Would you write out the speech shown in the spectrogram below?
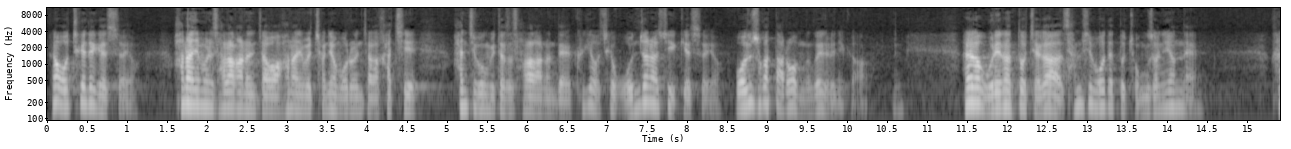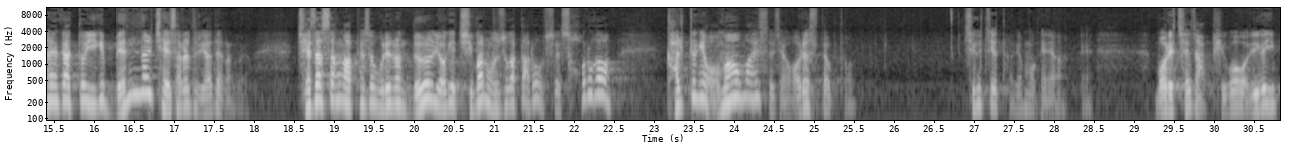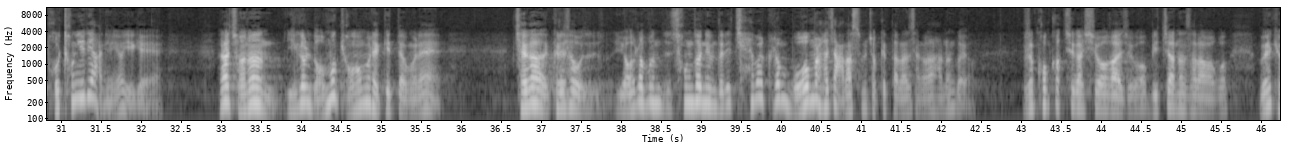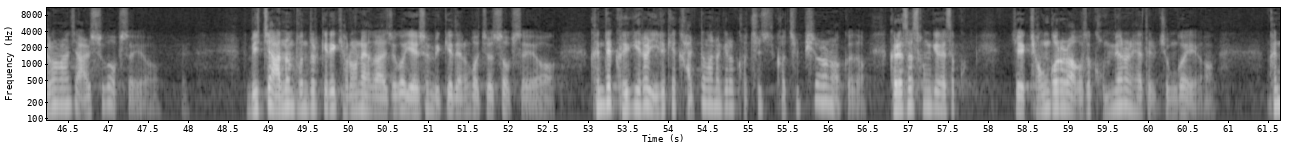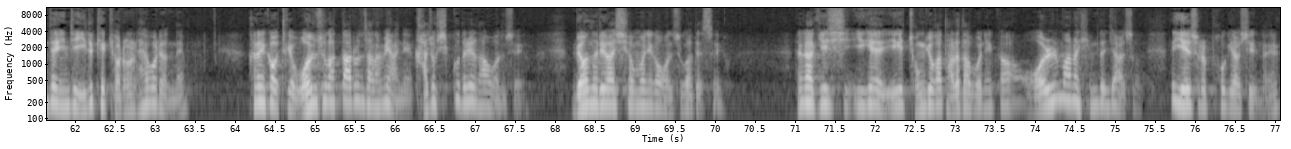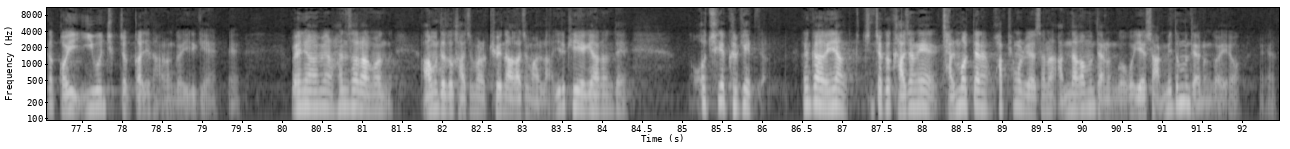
그냥 어떻게 되겠어요? 하나님을 사랑하는 자와 하나님을 전혀 모르는 자가 같이 한 지붕 밑에서 살아가는데 그게 어떻게 온전할 수 있겠어요? 원수가 따로 없는 거예요, 그러니까. 그러니까 우리는 또 제가 35대 또 종선이었네. 그러니까 또 이게 맨날 제사를 드려야 되는 거예요. 제사상 앞에서 우리는 늘 여기 집안 원수가 따로 없어요. 서로가 갈등이 어마어마했어요. 제가 어렸을 때부터. 지긋지긋하게 뭐 그냥 예. 머리채 잡히고 이게 이 보통 일이 아니에요. 이게. 그러니까 저는 이걸 너무 경험을 했기 때문에 제가 그래서 여러분 성도님들이 제발 그런 모험을 하지 않았으면 좋겠다라는 생각을 하는 거예요. 무슨 콩깍지가 씌워가지고 믿지 않는 사람하고 왜 결혼하는지 알 수가 없어요. 믿지 않는 분들끼리 결혼해가지고 예수 믿게 되는 거 어쩔 수 없어요. 근데 그 길을 이렇게 갈등하는 길을 거칠, 거칠 필요는 없거든. 그래서 성경에서 이제 경고를 하고서 권면을 해준 거예요. 근데 이제 이렇게 결혼을 해버렸네. 그러니까 어떻게 원수가 따른 사람이 아니에요. 가족 식구들이 다 원수예요. 며느리와 시어머니가 원수가 됐어요. 그러니까 이게, 이게 종교가 다르다 보니까 얼마나 힘든지 알 수가 없어요. 예수를 포기할 수 있는, 그러니까 거의 이혼 측정까지 가는 거예요, 이게. 예. 왜냐하면 한 사람은 아무 데도 가지 말라, 교회 나가지 말라, 이렇게 얘기하는데, 어떻게 그렇게, 그러니까 그냥 진짜 그 가정에 잘못된 화평을 위해서는 안 나가면 되는 거고, 예수 안 믿으면 되는 거예요. 예.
